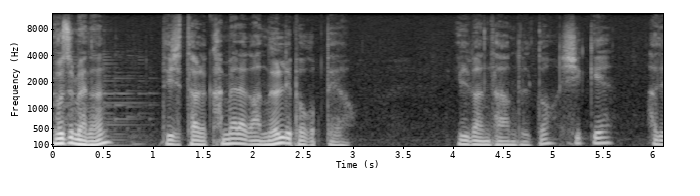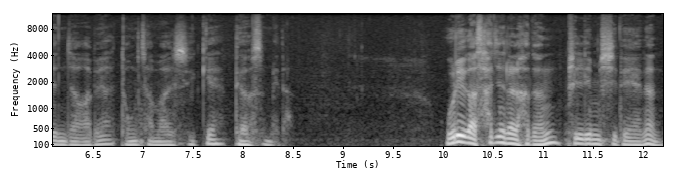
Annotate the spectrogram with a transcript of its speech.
요즘에는 디지털 카메라가 널리 보급되어 일반 사람들도 쉽게 사진 작업에 동참할 수 있게 되었습니다. 우리가 사진을 하던 필름 시대에는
